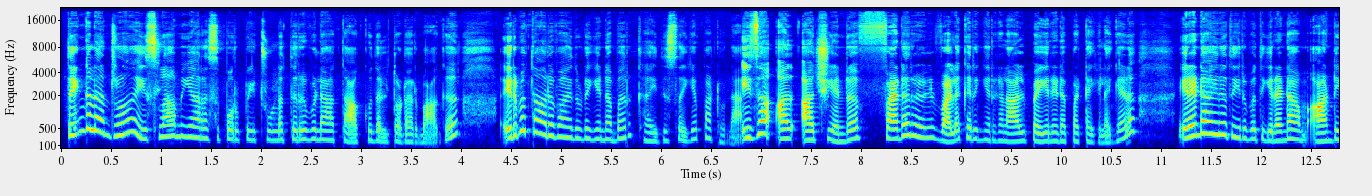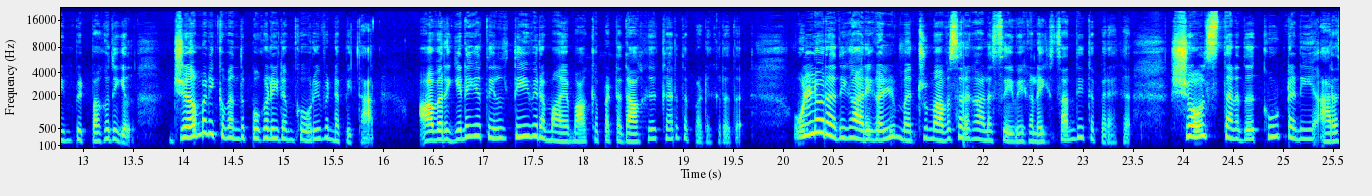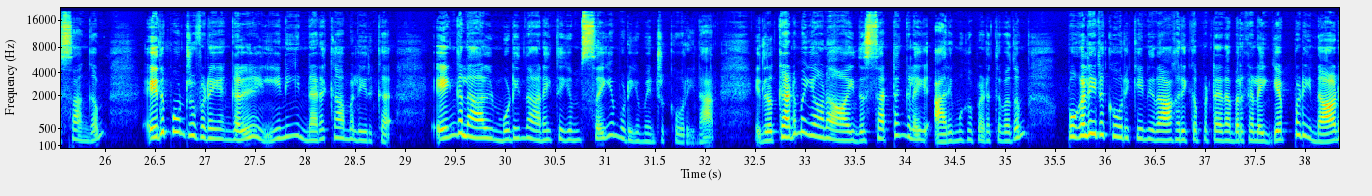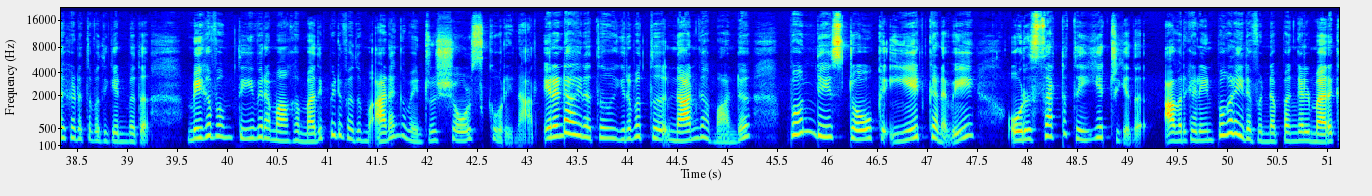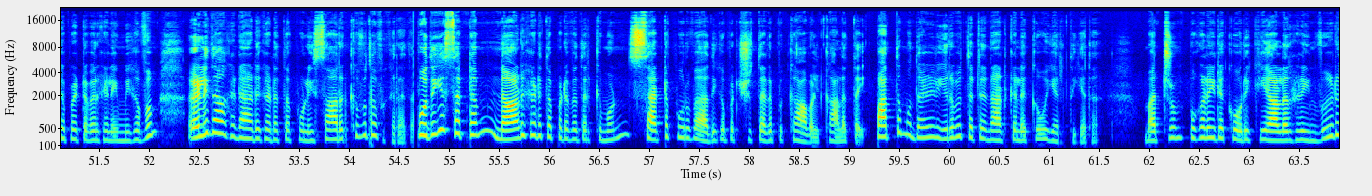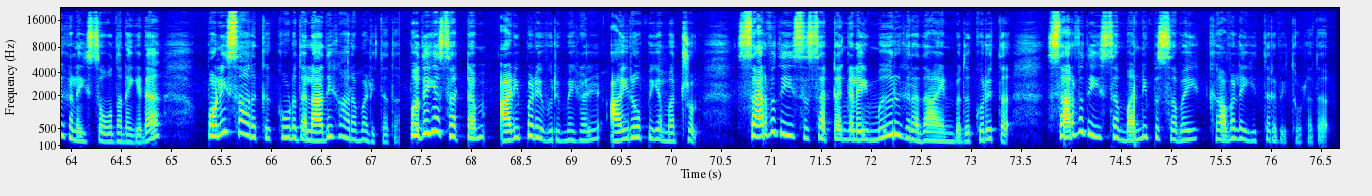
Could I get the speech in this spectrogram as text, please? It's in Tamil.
திங்களன்று இஸ்லாமிய அரசு பொறுப்பேற்றுள்ள திருவிழா தாக்குதல் தொடர்பாக இருபத்தாறு வயதுடைய நபர் கைது செய்யப்பட்டுள்ளார். இசா அல் ஆட்சி என்ற ஃபெடரல் வழக்கறிஞர்களால் பெயரிடப்பட்ட இளைஞர் இரண்டாயிரத்தி இருபத்தி இரண்டாம் ஆண்டின் பிற்பகுதியில் ஜெர்மனிக்கு வந்து புகலிடம் கோரி விண்ணப்பித்தார். அவர் இணையத்தில் தீவிரமயமாக்கப்பட்டதாக கருதப்படுகிறது. உள்ளூர் அதிகாரிகள் மற்றும் அவசரகால சேவைகளை சந்தித்த பிறகு ஷோல்ஸ் தனது கூட்டணி அரசாங்கம் இதுபோன்ற விடயங்கள் இனி நடக்காமல் இருக்க எங்களால் முடிந்த அனைத்தையும் செய்ய முடியும் என்று கூறினார். இதில் கடுமையான ஆயுத சட்டங்களை அறிமுகப்படுத்துவதும் புகலிட கோரிக்கை நிராகரிக்கப்பட்ட நபர்களை எப்படி நாடு கடத்துவது என்பது மிகவும் தீவிரமாக மதிப்பிடுவதும் அடங்கும் என்று ஷோல்ஸ் கூறினார். இரண்டாயிரத்து இருபத்து நான்காம் ஆண்டு புண்டே ஸ்டோக் ஏற்கனவே ஒரு சட்டத்தை இயற்றியது. அவர்களின் புகலிட விண்ணப்பங்கள் மறுக்கப்பட்டவர்களை மிகவும் எளிதாக நாடு கடத்த போலீசாருக்கு உதவுகிறது. புதிய சட்டம் நாடு கடத்தப்படுவதற்கு முன் சட்டப்பூர்வ அதிகபட்ச தடுப்பு காவல் காலத்தை பத்து முதல் இருபத்தெட்டு நாட்களுக்கு உயர்த்தியது. மற்றும் புகலிட கோரிக்கையாளர்களின் வீடுகளை சோதனையிட போலீசாருக்கு கூடுதல் அதிகாரம் அளித்தது. புதிய சட்டம் அடிப்படை உரிமைகள் ஐரோப்பிய மற்றும் சர்வதேச சட்டங்களை மீறுகிறதா என்பது குறித்து சர்வதேச மன்னிப்பு சபை கவலை தெரிவித்துள்ளது.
